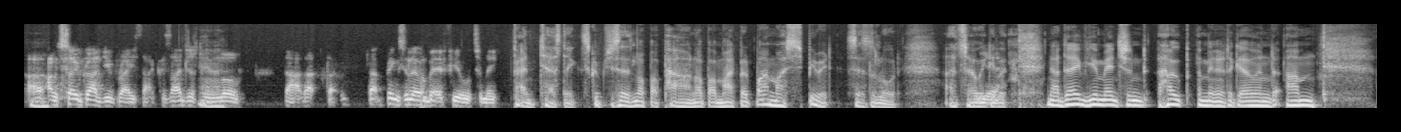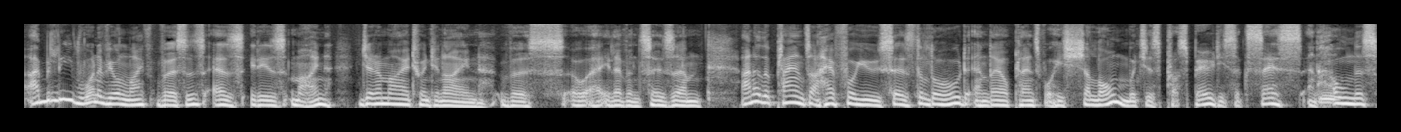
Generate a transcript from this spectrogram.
Mm-hmm. I'm so glad you've raised that because I just yeah. love that, that, that, that brings a little bit of fuel to me. Fantastic. Scripture says, not by power, not by might, but by my spirit, says the Lord. That's how we yeah. do it. Now, Dave, you mentioned hope a minute ago, and um, I believe one of your life verses, as it is mine, Jeremiah 29, verse uh, 11, says, um, I know the plans I have for you, says the Lord, and they are plans for his shalom, which is prosperity, success, and mm. wholeness,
